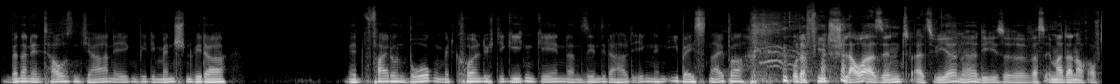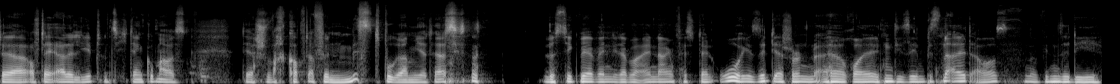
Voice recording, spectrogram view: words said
Wenn dann in tausend Jahren irgendwie die Menschen wieder mit Pfeil und Bogen, mit Keulen durch die Gegend gehen, dann sehen die da halt irgendeinen Ebay-Sniper. oder viel schlauer sind als wir, ne? diese, was immer dann auch auf der, auf der Erde lebt und sich denkt, guck mal, was der Schwachkopf da für einen Mist programmiert hat. Lustig wäre, wenn die da bei Einlagen feststellen, oh, hier sind ja schon äh, Rollen, die sehen ein bisschen alt aus. Dann finden sie die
